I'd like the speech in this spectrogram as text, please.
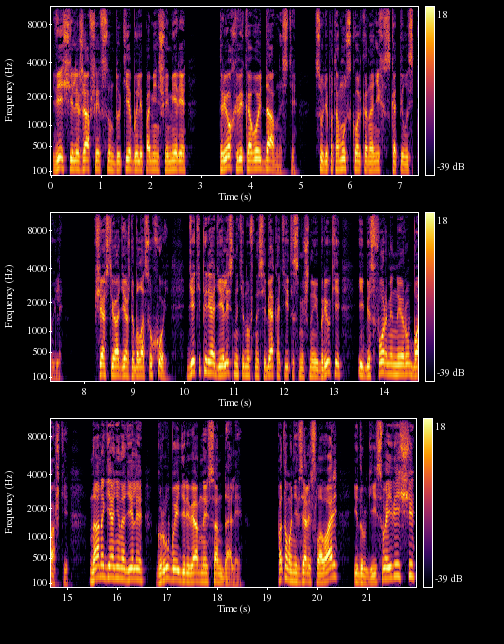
Вещи, лежавшие в сундуке, были по меньшей мере трехвековой давности, судя по тому, сколько на них скопилось пыли. К счастью, одежда была сухой. Дети переоделись, натянув на себя какие-то смешные брюки и бесформенные рубашки. На ноги они надели грубые деревянные сандалии. Потом они взяли словарь и другие свои вещи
